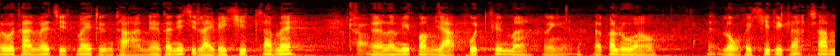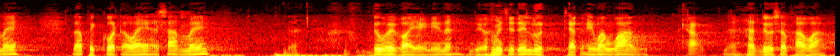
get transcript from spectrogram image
รู้ทันว่าจิตไม่ถึงฐานอย่างตอนนี้จิตไหลไปคิดทราบไหมครับแล้วมีความอยากผุดขึ้นมาอะไรเงี้ย แล้วก็รู้เอาหลงไปคิดอีกแล้วทราบไหมแล้วไปกดเอาไว้ทราบไหมดูบ่อยๆอย่างนี้นะเดี๋ยวมันจะได้หลุดจากไอ้ว่างๆหัดดูสภาวะไป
